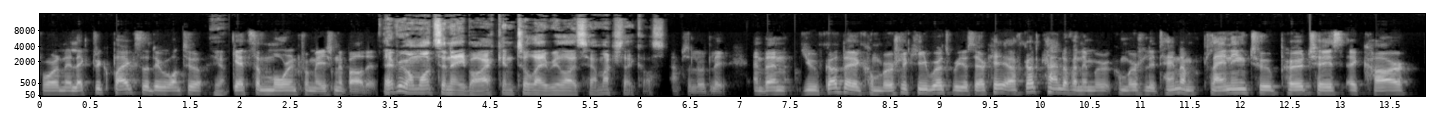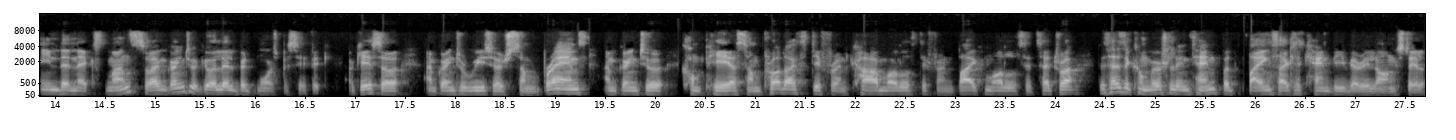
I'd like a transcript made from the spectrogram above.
for an electric bike. So they want to yeah. get some more information about it. Everyone wants an e-bike until they realize how much they cost. Absolutely. And then you've got the commercial keywords where you say, okay, I've got kind of an commercial intent. I'm planning to purchase a car in the next month. So I'm going to go a little bit more specific. Okay, so I'm going to research some brands. I'm going to compare some products, different car models, different bike models, etc. This has a commercial intent, but buying cycle can be very long still.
